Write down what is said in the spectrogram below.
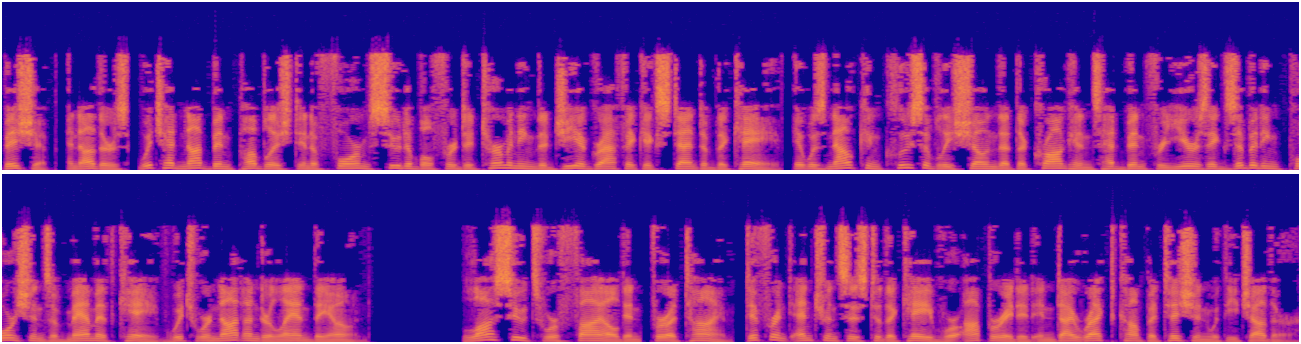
Bishop, and others, which had not been published in a form suitable for determining the geographic extent of the cave, it was now conclusively shown that the Croghans had been for years exhibiting portions of Mammoth Cave which were not under land they owned. Lawsuits were filed and, for a time, different entrances to the cave were operated in direct competition with each other.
